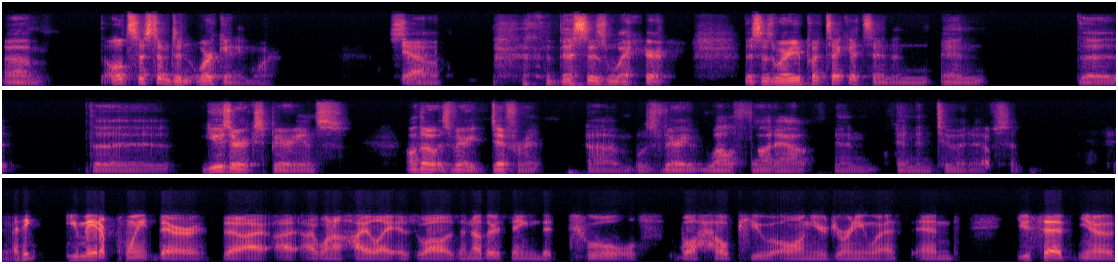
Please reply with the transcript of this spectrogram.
um, the old system didn't work anymore. So yeah. this is where this is where you put tickets in and and the the user experience, although it was very different, um, was very well thought out and and intuitive. So, yeah. I think you made a point there that I, I, I want to highlight as well as another thing that tools will help you along your journey with. And you said, you know,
